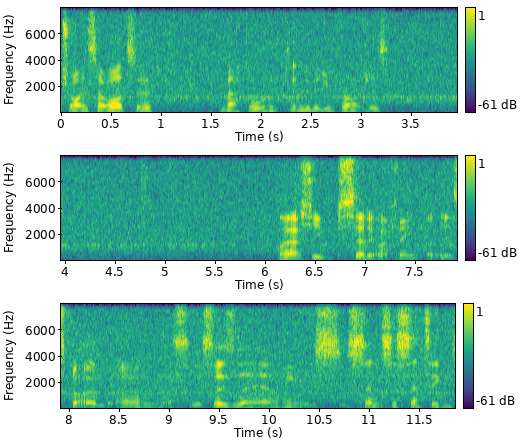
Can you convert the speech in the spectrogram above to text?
trying so hard to map all the individual branches. I actually said it, I think. It's got a, um, it says there, I think it's sensor settings.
